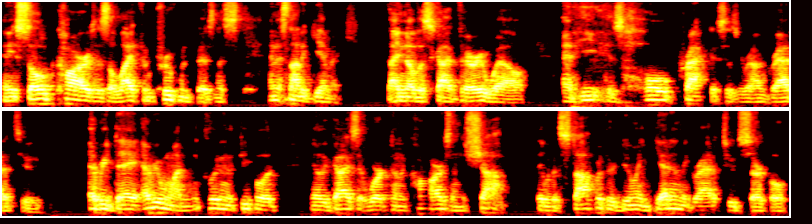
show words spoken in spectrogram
and he sold cars as a life improvement business and it's not a gimmick i know this guy very well and he his whole practice is around gratitude every day everyone including the people that you know the guys that worked on the cars in the shop they would stop what they're doing get in the gratitude circle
